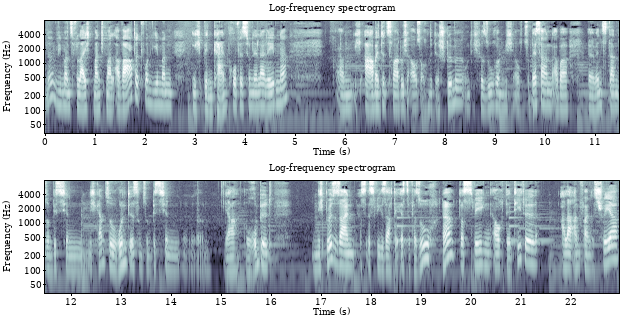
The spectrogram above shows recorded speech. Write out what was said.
ne, wie man es vielleicht manchmal erwartet von jemandem, ich bin kein professioneller Redner. Ähm, ich arbeite zwar durchaus auch mit der Stimme und ich versuche mich auch zu bessern, aber äh, wenn es dann so ein bisschen nicht ganz so rund ist und so ein bisschen äh, ja, rumpelt, nicht böse sein. Es ist, wie gesagt, der erste Versuch. Ne? Deswegen auch der Titel. Aller Anfang ist schwer.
